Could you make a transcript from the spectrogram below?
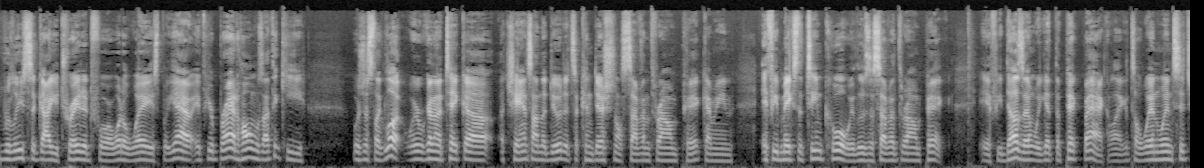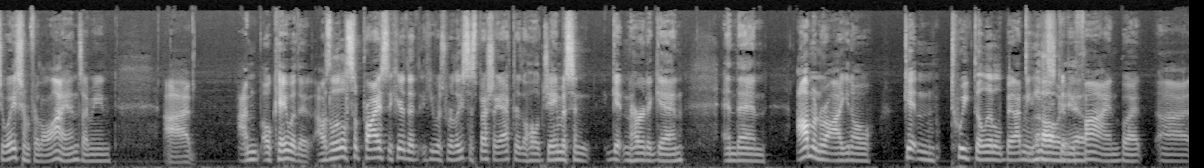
release a guy you traded for? What a waste. But yeah, if you're Brad Holmes, I think he was just like, look, we were gonna take a, a chance on the dude. It's a conditional seventh round pick. I mean, if he makes the team cool, we lose a seventh round pick. If he doesn't, we get the pick back. Like it's a win win situation for the Lions. I mean, uh, I'm okay with it. I was a little surprised to hear that he was released, especially after the whole Jameson getting hurt again, and then Amon Ra, you know, getting tweaked a little bit. I mean, he's Oh, gonna yeah. be fine, but uh,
